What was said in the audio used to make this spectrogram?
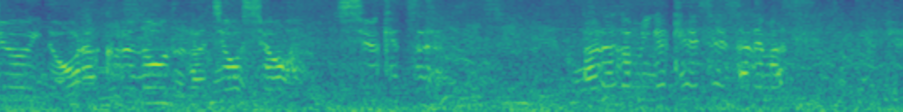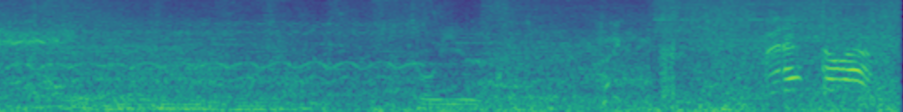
周囲のオラクル濃度が上昇集結。荒紙が形成されます。というブラッド1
